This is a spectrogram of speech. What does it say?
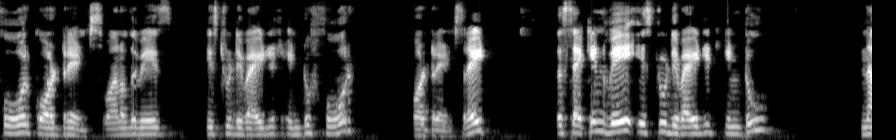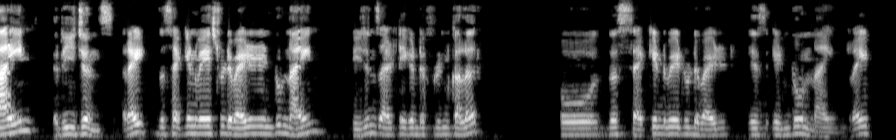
four quadrants. One of the ways is to divide it into four quadrants, right? The second way is to divide it into nine regions, right? The second way is to divide it into nine regions. I'll take a different color. So the second way to divide it is into nine, right?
